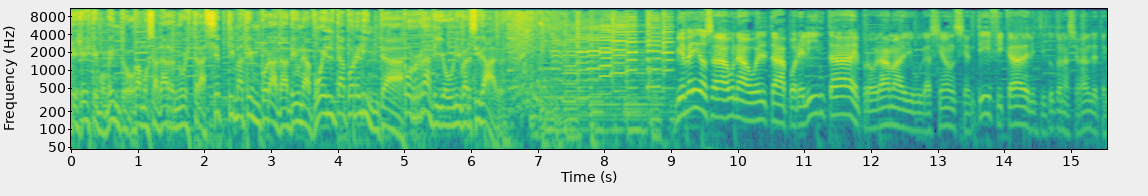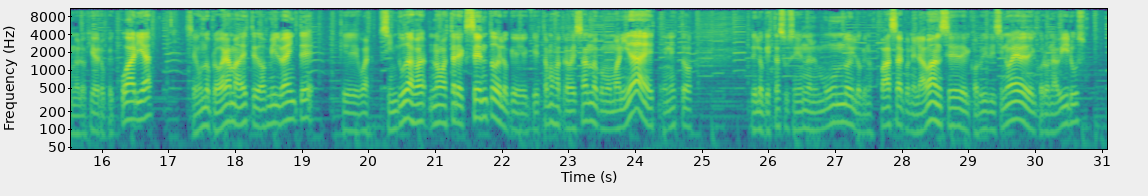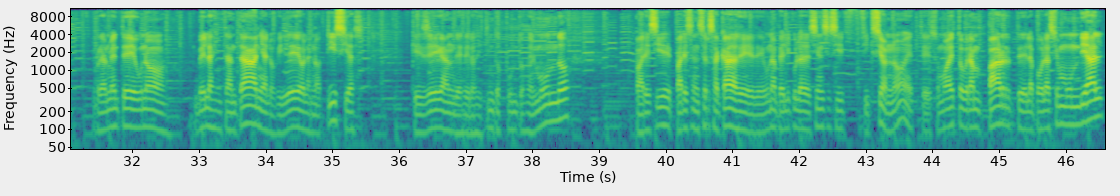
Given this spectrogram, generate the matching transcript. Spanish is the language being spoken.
Desde este momento vamos a dar nuestra séptima temporada de Una Vuelta por el INTA por Radio Universidad. Bienvenidos a Una Vuelta por el INTA, el programa de divulgación científica del Instituto Nacional de Tecnología Agropecuaria, segundo programa de este 2020 que, bueno, sin duda no va a estar exento de lo que, que estamos atravesando como humanidad en esto de lo que está sucediendo en el mundo y lo que nos pasa con el avance del COVID-19, del coronavirus. Realmente uno ve las instantáneas, los videos, las noticias que llegan desde los distintos puntos del mundo. parecen ser sacadas de, una película de ciencia y ficción, ¿no? Este, sumó a esto gran parte de la población mundial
